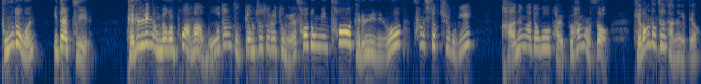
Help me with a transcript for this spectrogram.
동독은 이달 9일 베를린 장벽을 포함한 모든 국경 초소를 통해 서독 및 서베를린으로 상시적 출국이 가능하다고 발표함으로써 개방 정책을 단행했대요.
